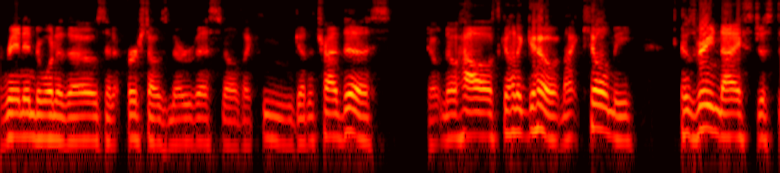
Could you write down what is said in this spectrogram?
I ran into one of those, and at first I was nervous, and I was like, "Hmm, gonna try this. Don't know how it's gonna go. It might kill me." It was very nice just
